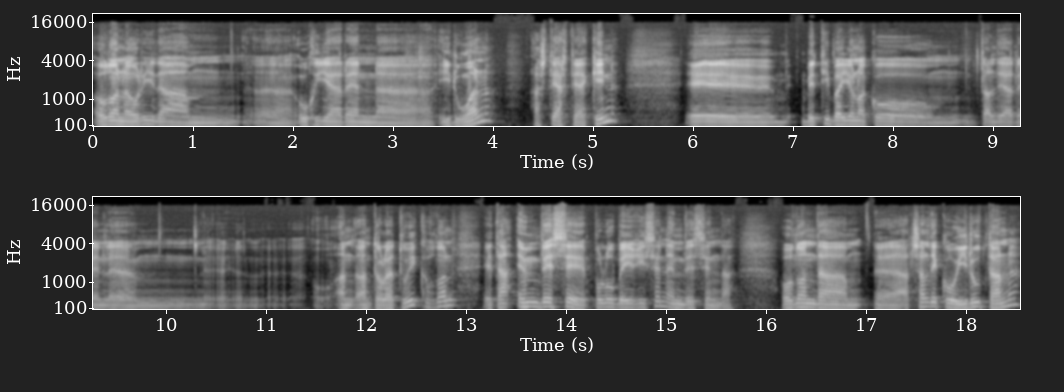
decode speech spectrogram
orduan hori da um, uh, urriaren uh, iruan, aste arteakin, E, beti baionako mm, taldearen um, antolatuik, orduan, eta MBC, polo behiri zen MBC da. Odoan da, uh, atxaldeko irutan,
